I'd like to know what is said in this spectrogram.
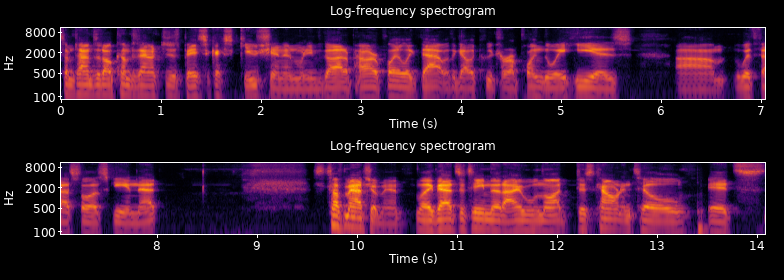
sometimes it all comes down to just basic execution. And when you've got a power play like that with a guy like Kucherov playing the way he is, um, with Vasilevskiy and net, it's a tough matchup, man. Like that's a team that I will not discount until it's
